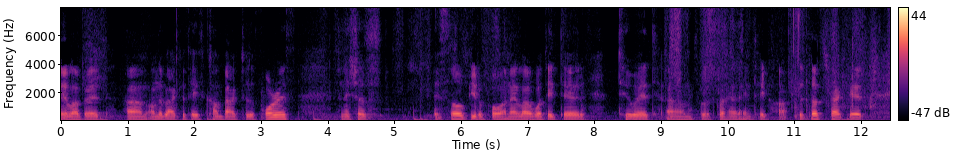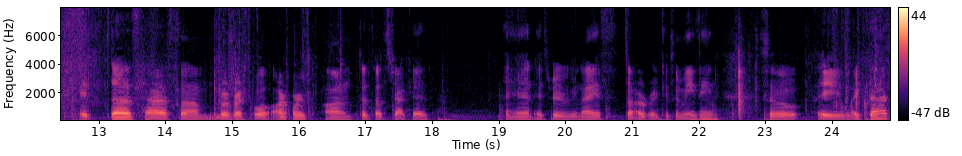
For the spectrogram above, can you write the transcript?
I love it. Um, on the back, it says "Come back to the forest," and it's just it's so beautiful, and I love what they did to it. Um, so let's go ahead and take off the dust jacket. It does have some reversible artwork on the dust jacket, and it's really, really nice. The artwork is amazing, so I like that.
